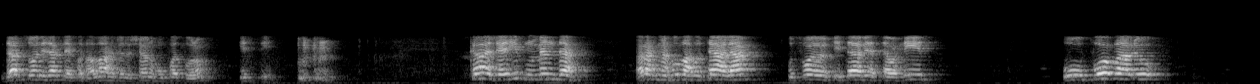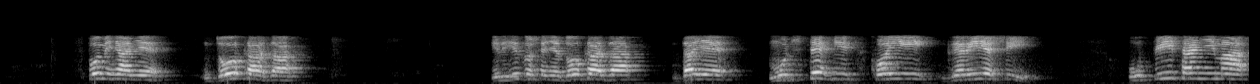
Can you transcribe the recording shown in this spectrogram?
da su oni dakle kod Allaha Đelešanu u potpuno isti. Kaže Ibn Menda, rahmehullahu ta'ala, u svojoj kitabi Tauhid, u poglavlju spominjanje dokaza ili iznošenje dokaza da je mučtehid koji griješi u pitanjima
